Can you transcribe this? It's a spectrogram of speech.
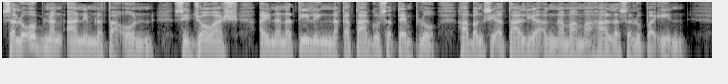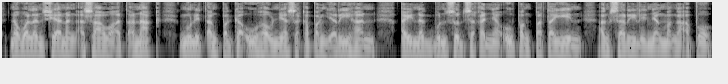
Sa loob ng anim na taon, si Joash ay nanatiling nakatago sa templo habang si Atalia ang namamahala sa lupain. Nawalan siya ng asawa at anak, ngunit ang pagkauhaw niya sa kapangyarihan ay nagbunsod sa kanya upang patayin ang sarili niyang mga apo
